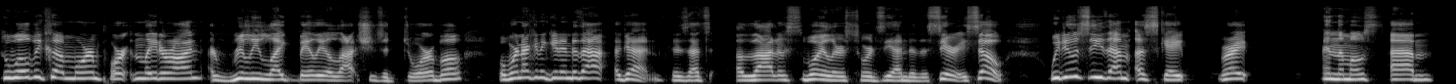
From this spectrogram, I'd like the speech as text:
who will become more important later on. I really like Bailey a lot. She's adorable, but we're not going to get into that again because that's a lot of spoilers towards the end of the series. So we do see them escape, right? And the most um,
